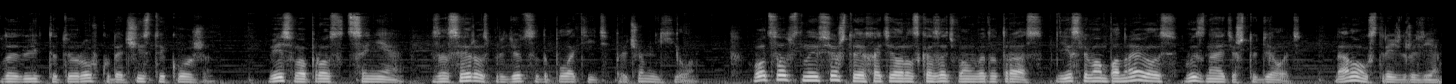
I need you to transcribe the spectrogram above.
удалить татуировку до чистой кожи. Весь вопрос в цене. За сервис придется доплатить, причем нехило. Вот, собственно, и все, что я хотел рассказать вам в этот раз. Если вам понравилось, вы знаете, что делать. До новых встреч, друзья!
